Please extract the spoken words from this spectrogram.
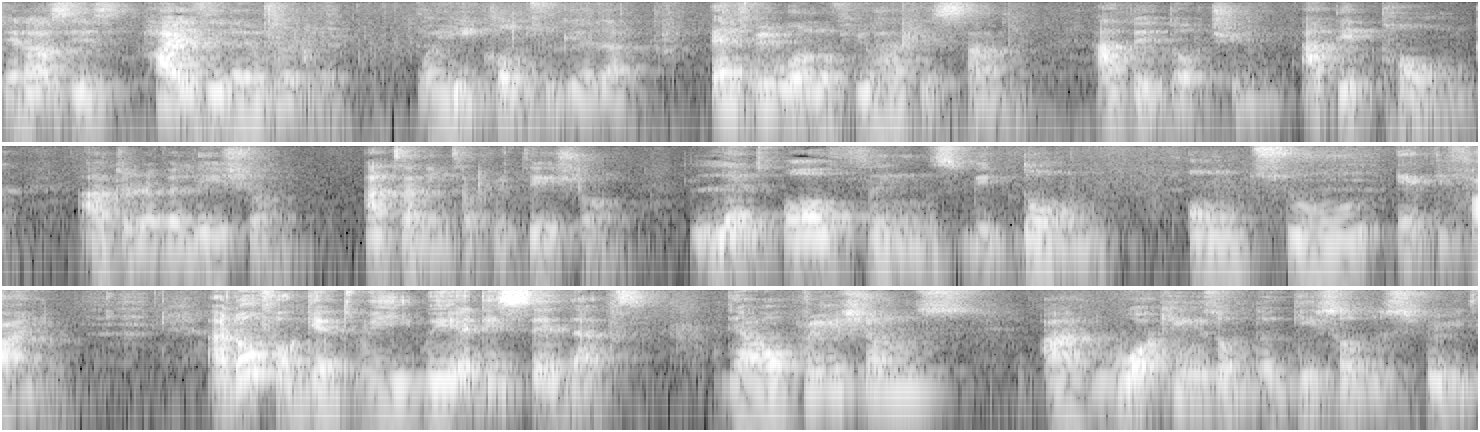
it now says, How is it then, brethren? When ye come together, every one of you hath a psalm, hath a doctrine, at a tongue, at a revelation, at an interpretation. Let all things be done unto edifying. And don't forget, we, we already said that there are operations and workings of the gifts of the Spirit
